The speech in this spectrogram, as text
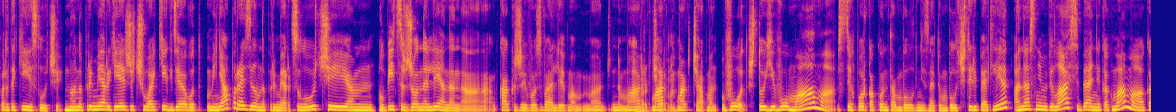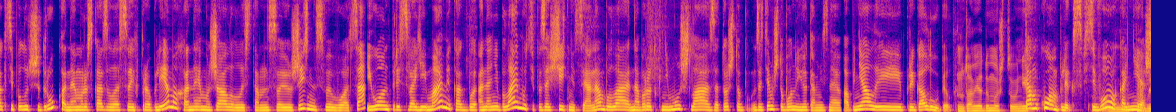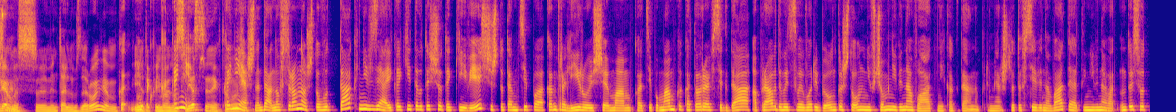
Про такие случаи. Но, например, есть же чуваки, где вот меня поразил, например, случай убийцы Джона Леннона, как же его звали? Марк, Марк, Марк, Марк Чапман. Вот, что его мама, с тех пор, как он там был, не знаю, ему было 4-5 лет, она с ним вела себя не как мама, а как типа лучший друг. Она ему рассказывала о своих проблемах, она ему жаловалась там на свою жизнь, на своего отца. И он при своей маме, как бы, она не была ему типа защитницей, она была, наоборот, к нему шла за то, чтобы, за тем, чтобы он ее там, не знаю, обнял и приголубил. Ну, там, я думаю, что у них... Там комплекс всего, конечно. Проблемы с ментальным здоровьем, К... я ну, так понимаю, конечно, наследственные. Конечно, же. да, но все равно, что вот так нельзя. И какие-то вот еще такие вещи, что там типа контролирующая мамка, типа мамка, которая всегда оправдывает своего ребенка, что он ни в чем не виноват никогда, например, что это все виноваты, а ты не виноват. Ну, то есть вот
